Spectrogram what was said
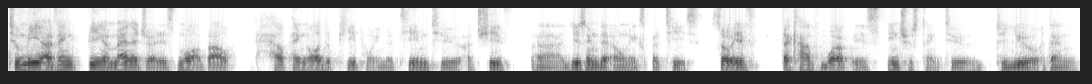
to me i think being a manager is more about helping all the people in the team to achieve uh, using their own expertise so if that kind of work is interesting to to you then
